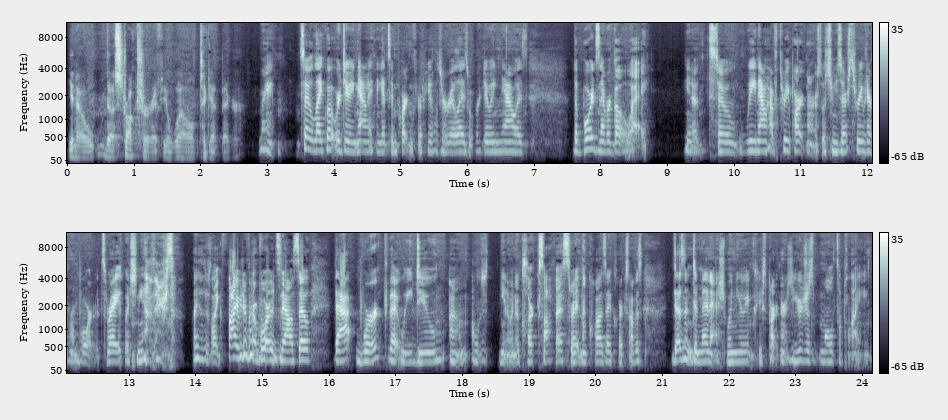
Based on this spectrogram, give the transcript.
you know, the structure, if you will, to get bigger. Right. So like what we're doing now, I think it's important for people to realize what we're doing now is the boards never go away. You know, so we now have three partners, which means there's three different boards, right? Which know, there's there's like five different boards now. So that work that we do, um, I'll just, you know, in a clerk's office, right, in the quasi clerk's office, doesn't diminish when you increase partners. You're just multiplying.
